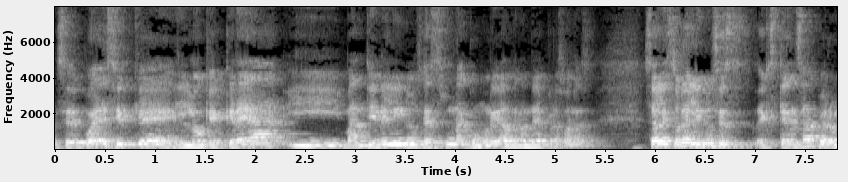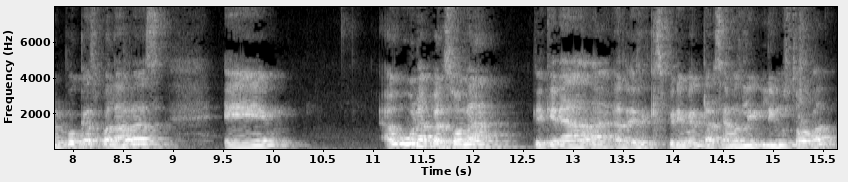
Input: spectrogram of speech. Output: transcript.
se puede decir que lo que crea y mantiene Linux es una comunidad grande de personas. O sea, la historia de Linux es extensa, pero en pocas palabras, eh, hubo una persona que quería experimentar, se llama Linus Torvald,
